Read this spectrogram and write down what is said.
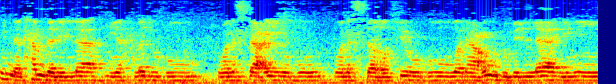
إن الحمد لله نحمده ونستعينه ونستغفره ونعوذ بالله من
